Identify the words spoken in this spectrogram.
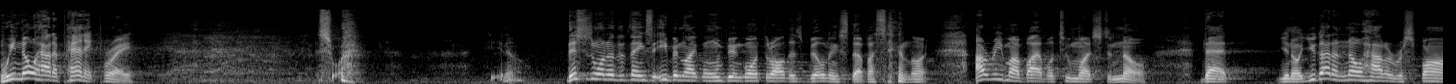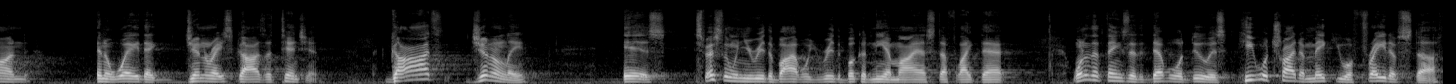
We know how to panic pray. So, you know, this is one of the things that even like when we've been going through all this building stuff, I said, Lord, I read my Bible too much to know that you know, you got to know how to respond in a way that generates God's attention. God's generally is, especially when you read the Bible, you read the book of Nehemiah, stuff like that. One of the things that the devil will do is he will try to make you afraid of stuff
